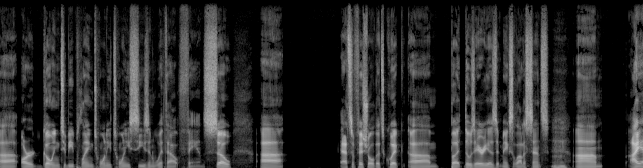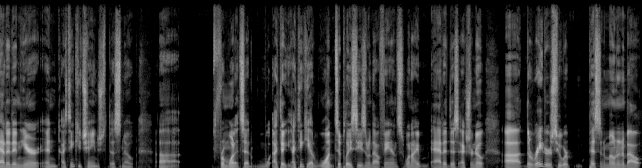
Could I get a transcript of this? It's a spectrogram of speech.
uh, are going to be playing 2020 season without fans. So uh, that's official. That's quick. Um, but those areas, it makes a lot of sense. mhm. Um, I added in here, and I think you changed this note uh, from what it said. I think I think he had want to play season without fans. When I added this extra note, uh, the Raiders who were pissing and moaning about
